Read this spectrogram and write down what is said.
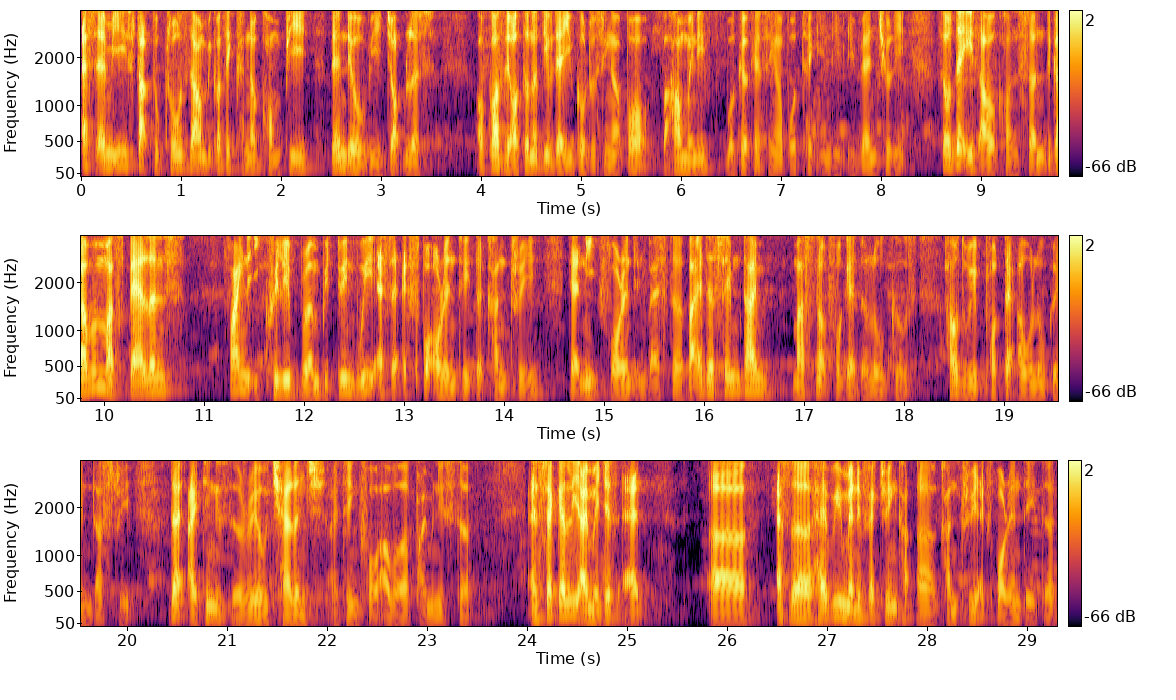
SMEs start to close down because they cannot compete, then they will be jobless. Of course, the alternative that you go to Singapore, but how many workers can Singapore take in the, eventually? So that is our concern. The government must balance, find the equilibrium between we as an export-oriented country that need foreign investor, but at the same time must not forget the locals. How do we protect our local industry? That I think is the real challenge. I think for our prime minister. And secondly, I may just add, uh, as a heavy manufacturing uh, country export-oriented,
